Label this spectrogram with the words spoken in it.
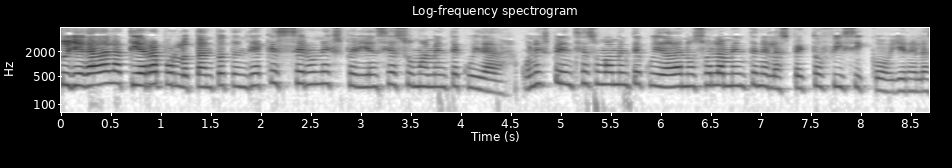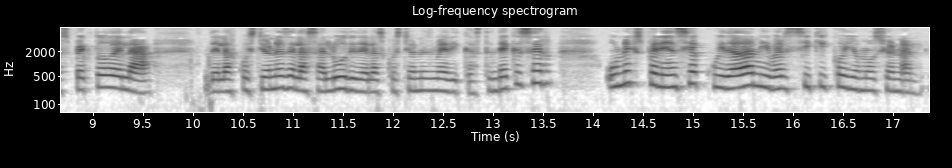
Su llegada a la Tierra, por lo tanto, tendría que ser una experiencia sumamente cuidada, una experiencia sumamente cuidada no solamente en el aspecto físico y en el aspecto de, la, de las cuestiones de la salud y de las cuestiones médicas, tendría que ser una experiencia cuidada a nivel psíquico y emocional.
